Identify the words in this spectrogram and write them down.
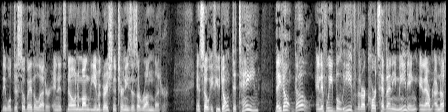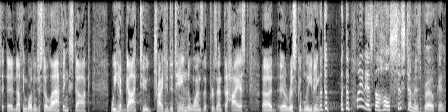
They will disobey the letter. And it's known among the immigration attorneys as a run letter. And so if you don't detain, they don't go. And if we believe that our courts have any meaning and are, are nothing, uh, nothing more than just a laughing stock, we have got to try to detain the ones that present the highest uh, uh, risk of leaving. But the, but the point is the whole system is broken.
